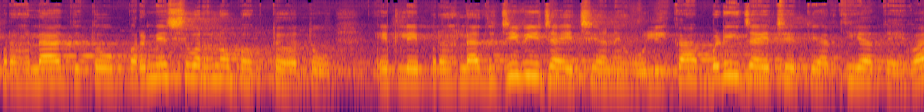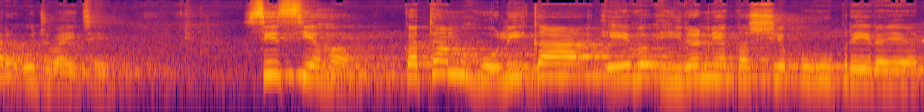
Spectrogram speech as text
પ્રહલાદ તો પરમેશ્વરનો ભક્ત હતો. એટલે પ્રહલાદ જીવી જાય છે અને હોલિકા બળી જાય છે. ત્યારથી આ તહેવાર ઉજવાય છે. શિષ્ય કથમ હોલિકા એવ હિરણ્ય કશ્યપુ પ્રેરયત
